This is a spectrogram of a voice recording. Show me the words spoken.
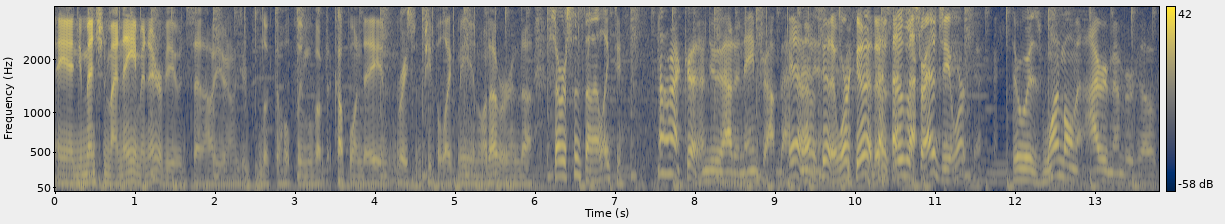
and you mentioned my name in an interview and said how you know you look to hopefully move up to Cup one day and race with people like me and whatever. And uh, so ever since then, I liked you. All right, good. I knew how to name drop back Yeah, then. that was good. It worked good. It was, it was a strategy. It worked. There was one moment I remember though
